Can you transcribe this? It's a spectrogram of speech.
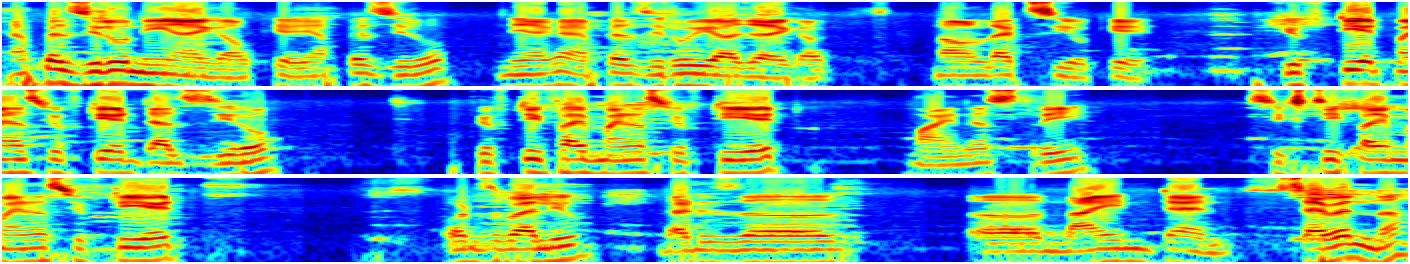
यहाँ पे जीरो नहीं आएगा ओके okay? यहाँ पे जीरो नहीं आएगा यहाँ पे जीरो ही आ जाएगा now let see okay 58 minus fifty eight that zero fifty five minus fifty eight minus three sixty five minus eight what is value that is nine ten seven ना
